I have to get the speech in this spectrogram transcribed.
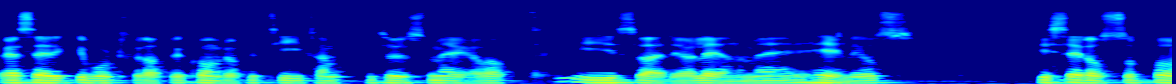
Og jeg ser ikke bort fra at vi kommer opp i 10 000-15 000 megawatt i Sverige alene med Helios. De ser også på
